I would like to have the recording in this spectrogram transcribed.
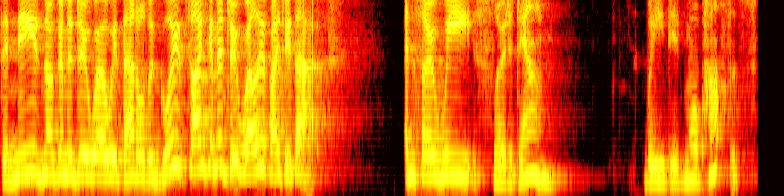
the knee's not going to do well with that, or the glutes aren't going to do well if I do that." And so we slowed it down. We did more passes.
